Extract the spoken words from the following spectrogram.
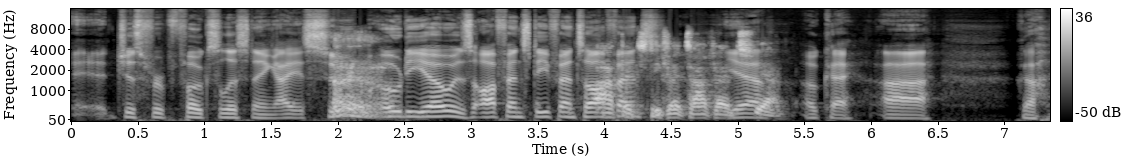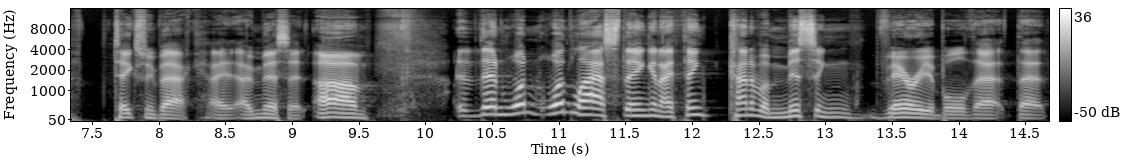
Uh, just for folks listening, I assume ODO is offense, defense, offense. Offense, defense, offense. Yeah. yeah. Okay. Uh, takes me back. I, I miss it. Um, then one one last thing, and I think kind of a missing variable that that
